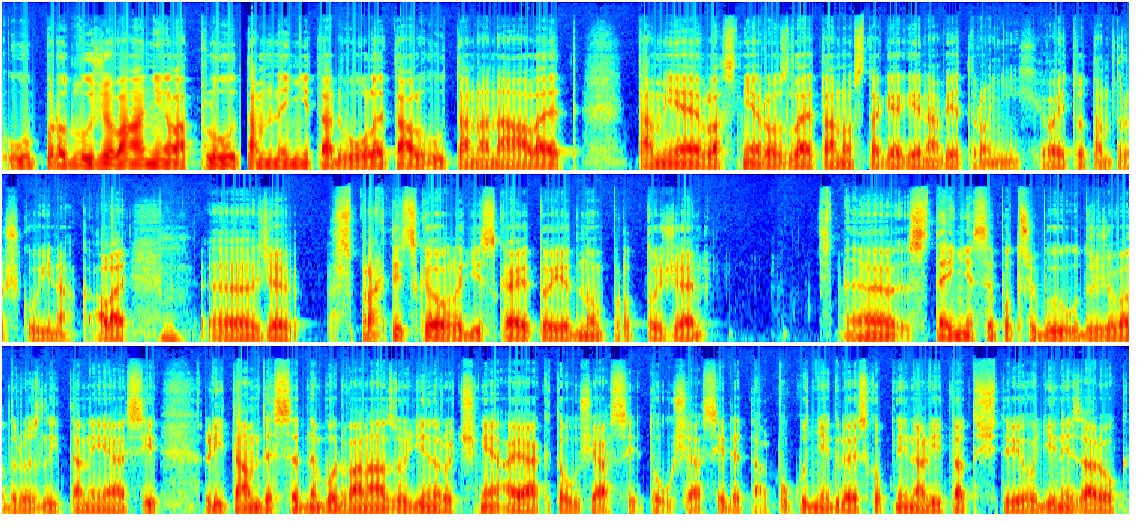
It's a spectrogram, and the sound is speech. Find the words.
u prodlužování laplu, tam není ta dvouletá lhuta na nálet, tam je vlastně rozlétanost tak, jak je na větroních, jo, je to tam trošku jinak, ale e, že z praktického hlediska je to jedno, protože stejně se potřebuju udržovat rozlítaný. Já si lítám 10 nebo 12 hodin ročně a jak, to už asi, to už asi detail. Pokud někdo je schopný nalítat 4 hodiny za rok,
